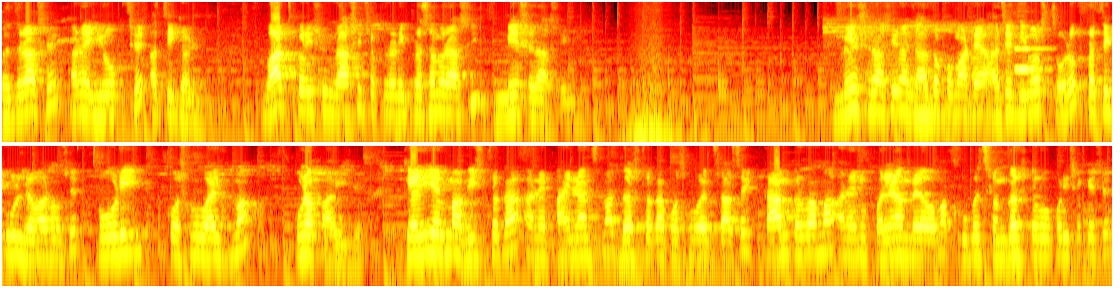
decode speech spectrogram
ભદ્રા છે અને યોગ છે અતિગણ. વાત કરીશું રાશિચક્રની પ્રથમ રાશિ, મેષ રાશિની. મેષ રાશિના જાતકો માટે આજે દિવસ થોડો પ્રતિકૂળ જવાનો છે. થોડી કોસ્મોવાઇઝમાં ઉણપ આવી છે. કેરિયરમાં વીસ ટકા અને ફાઇનાન્સમાં દસ ટકા કોસ્મોવાઇઝ સાથે કામ કરવામાં અને એનું પરિણામ મેળવવામાં ખૂબ જ સંઘર્ષ કરવો પડી શકે છે.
